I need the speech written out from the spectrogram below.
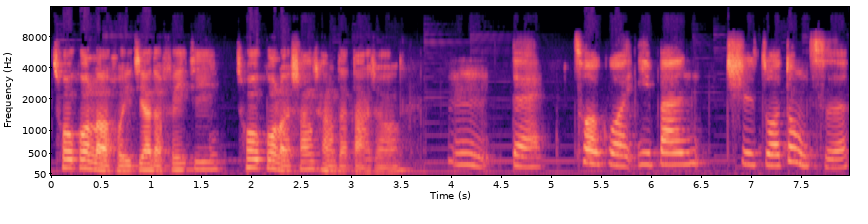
错过了回家的飞机，错过了商场的打折。嗯，对，错过一般是做动词，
